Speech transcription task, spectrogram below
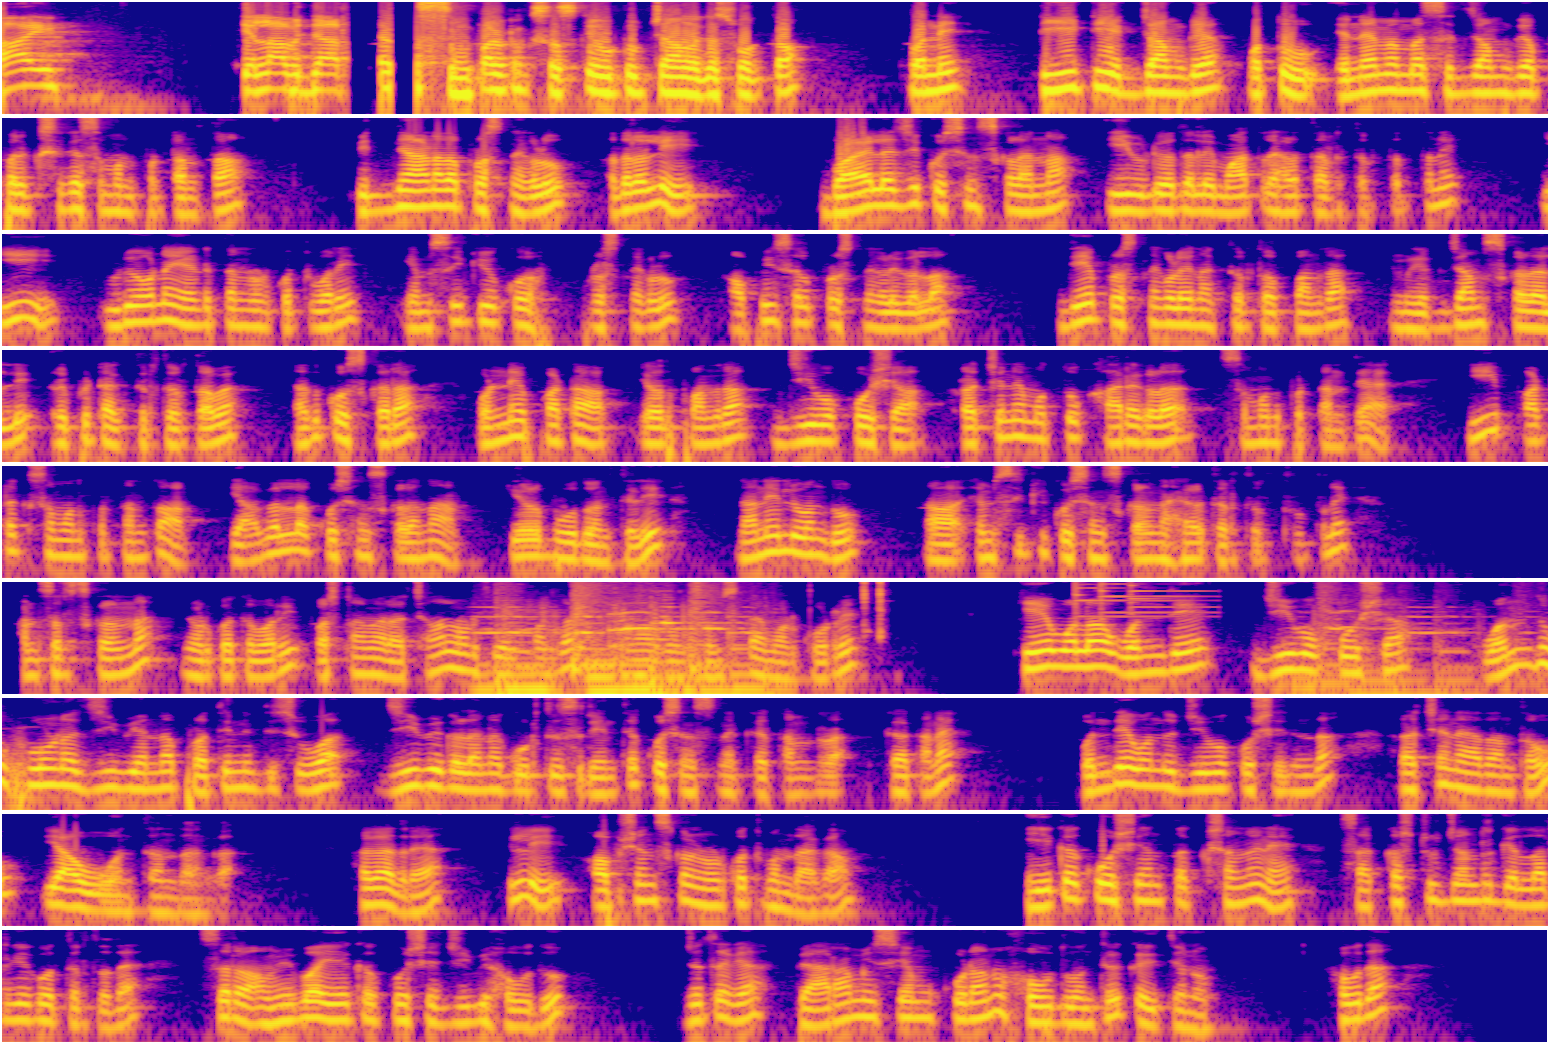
Hi ಎಲ್ಲ ವಿದ್ಯಾರ್ಥಿ simple tricks S K YouTube ಚಾನಲ್ಗೆ ಸ್ವಾಗತ. ಬನ್ನಿ ಟಿಇಟಿ ಎಕ್ಸಾಮ್ಗೆ ಮತ್ತು ಎನ್ ಎಂ ಎಂ ಎಸ್ ಎಕ್ಸಾಮ್ಗೆ ಪರೀಕ್ಷೆಗೆ ಸಂಬಂಧಪಟ್ಟಂತ ವಿಜ್ಞಾನದ ಪ್ರಶ್ನೆಗಳು. ಅದರಲ್ಲಿ ಬಯಾಲಜಿ ಕ್ವಶನ್ಸ್ಗಳನ್ನು ಈ ವಿಡಿಯೋದಲ್ಲಿ ಮಾತ್ರ ಹೇಳ್ತಾ ಇರ್ತಿರ್ತಾನೆ ಈ ವಿಡಿಯೋನ ಎಂಡ್ ತನಕ ನೋಡ್ಕೊತ ಬರ್ರಿ ಎಂ ಸಿ ಕ್ಯೂ ಪ್ರಶ್ನೆಗಳು ಆಫೀಸಲ್ ಪ್ರಶ್ನೆಗಳು ಇವೆಲ್ಲ ಇದೇ ಪ್ರಶ್ನೆಗಳು ಏನಾಗ್ತಿರ್ತವಪ್ಪ ಅಂದ್ರೆ ನಿಮಗೆ ಎಕ್ಸಾಮ್ಸ್ಗಳಲ್ಲಿ ರಿಪೀಟ್ ಆಗ್ತಿರ್ತಿರ್ತವೆ. ಅದಕ್ಕೋಸ್ಕರ ಒಂದನೇ ಪಾಠ ಯಾವುದಪ್ಪ ಅಂದ್ರೆ ಜೀವಕೋಶ, ರಚನೆ ಮತ್ತು ಕಾರ್ಯಗಳ ಸಂಬಂಧಪಟ್ಟಂತೆ. ಈ ಪಾಠಕ್ಕೆ ಸಂಬಂಧಪಟ್ಟಂಥ ಯಾವೆಲ್ಲ ಕ್ವಶನ್ಸ್ಗಳನ್ನು ಕೇಳ್ಬೋದು ಅಂತೇಳಿ ನಾನಿಲ್ಲಿ ಒಂದು ಎಂ ಸಿ ಕ್ಯೂ ಕ್ವಶನ್ಸ್ಗಳನ್ನ ಹೇಳ್ತಾ ಇರ್ತಿರ್ತೀನಿ ಆನ್ಸರ್ಸ್ಗಳನ್ನ ನೋಡ್ಕೊತಾ ರೀ ಫಸ್ಟ್ ಟೈಮ್ ಯಾರು ಚಾನಲ್ ನೋಡ್ತೀವಿ ಅಂದ್ರೆ ಒಂದು ಸಬ್ಸ್ಕ್ರೈಬ್ ಮಾಡ್ಕೊಡ್ರಿ. ಕೇವಲ ಒಂದೇ ಜೀವಕೋಶ, ಒಂದು ಪೂರ್ಣ ಜೀವಿಯನ್ನು ಪ್ರತಿನಿಧಿಸುವ ಜೀವಿಗಳನ್ನು ಗುರುತಿಸ್ರಿ ಅಂತ ಕ್ವಶನ್ಸ್ನ ಕೇಳ್ತಾನ, ಕೇಳ್ತಾನೆ. ಒಂದೇ ಒಂದು ಜೀವಕೋಶದಿಂದ ರಚನೆ ಆದಂಥವು ಯಾವುವು ಅಂತಂದಂಗ. ಹಾಗಾದ್ರೆ ಇಲ್ಲಿ ಆಪ್ಷನ್ಸ್ಗಳು ನೋಡ್ಕೊತ ಬಂದಾಗ ಏಕಕೋಶಿ ಅಂದ ತಕ್ಷಣವೇ ಸಾಕಷ್ಟು ಜನರಿಗೆ ಎಲ್ಲರಿಗೂ ಗೊತ್ತಿರ್ತದೆ. ಸರ್ ಅಮಿಬಾ ಏಕಕೋಶ ಜೀವಿ ಹೌದು. ಜೊತೆಗೆ ಪ್ಯಾರಾಮಿಸಿಯಂ ಕೂಡ ಹೌದು ಅಂತೇಳಿ ಕರಿತೀವಿ ಹೌದಾ?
